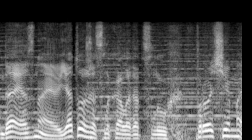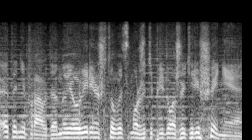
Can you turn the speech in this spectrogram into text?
Да, я знаю, я тоже слыхал этот слух. Впрочем, это неправда, но я уверен, что вы сможете предложить решение.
